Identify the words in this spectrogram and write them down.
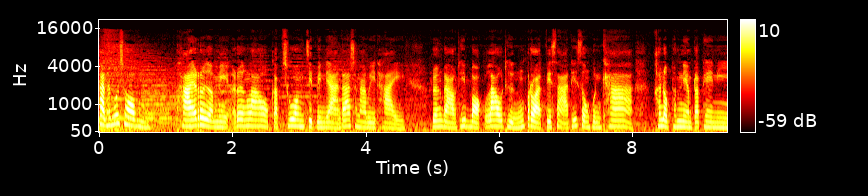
ค่ะท่านผู้ชม ท้ายเรือมีเรื่องเล่ากับช่วงจิตวิญญาณราชนาวีไทย เรื่องราวที่บอกเล่าถึงประวัติศาสตร์ที่ทรงคุณค่า ขนบธรรมเนียมประเพณี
